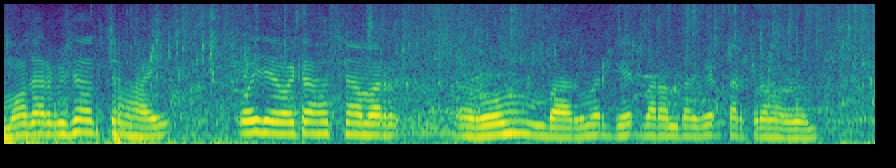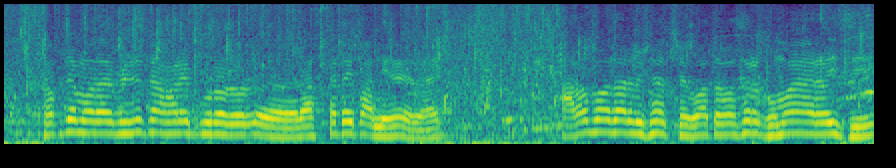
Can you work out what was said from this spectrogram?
মজার বিষয় হচ্ছে ভাই, ওই যে ওইটা হচ্ছে আমার রুম বা রুমের গেট, বারান্দার গেট, তারপরে আমার রুম। সবচেয়ে মজার বিষয় হচ্ছে আমার এই পুরো রাস্তাটাই পানি হয়ে যায়। আরও মজার বিষয় হচ্ছে, গত বছর ঘুমায় রয়েছি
